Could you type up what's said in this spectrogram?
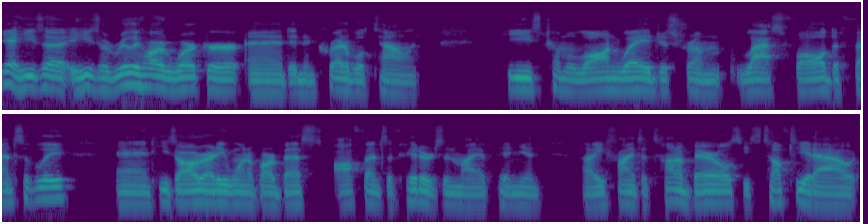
Yeah, he's a he's a really hard worker and an incredible talent. He's come a long way just from last fall defensively, and he's already one of our best offensive hitters, in my opinion. Uh, he finds a ton of barrels. He's tough to get out.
